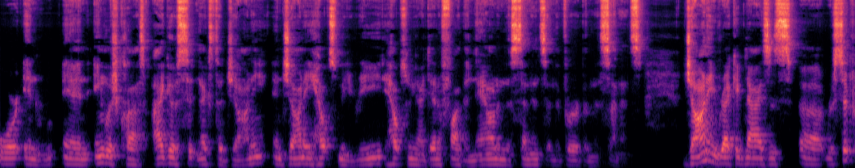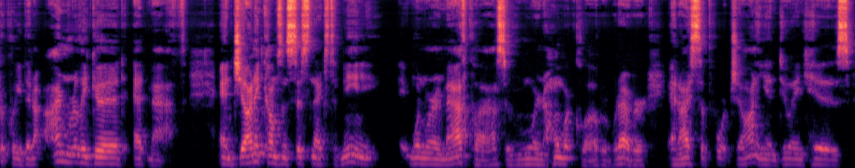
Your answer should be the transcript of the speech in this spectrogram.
or in, in English class, I go sit next to Johnny, and Johnny helps me read, helps me identify the noun in the sentence and the verb in the sentence. Johnny recognizes uh, reciprocally that I'm really good at math. And Johnny comes and sits next to me when we're in math class or when we're in homework club or whatever, and I support Johnny in doing his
